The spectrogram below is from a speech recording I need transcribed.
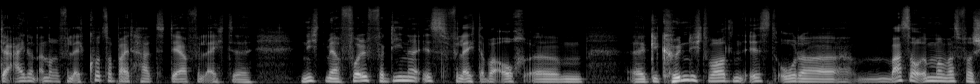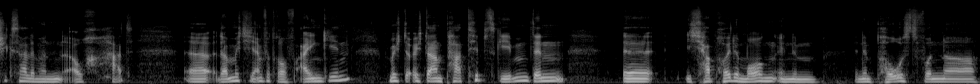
der eine oder andere vielleicht Kurzarbeit hat, der vielleicht äh, nicht mehr Vollverdiener ist, vielleicht aber auch ähm, äh, gekündigt worden ist oder was auch immer, was für Schicksale man auch hat. Äh, da möchte ich einfach drauf eingehen, möchte euch da ein paar Tipps geben, denn äh, ich habe heute Morgen in einem, in einem Post von einer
